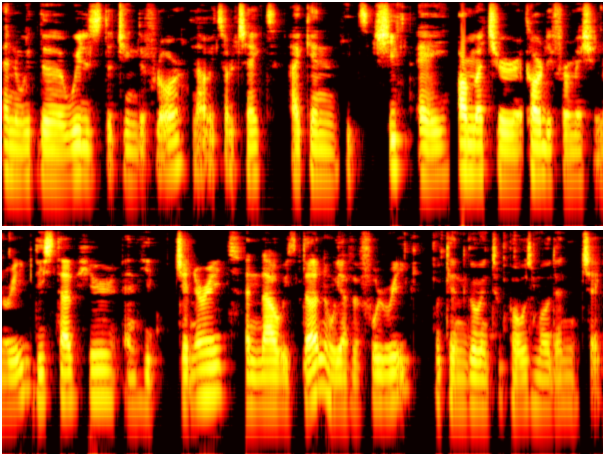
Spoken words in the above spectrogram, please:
and with the wheels touching the floor. Now it's all checked. I can hit Shift A, Armature Car Deformation Rig, this tab here, and hit Generate. And now it's done. We have a full rig. We can go into pose mode and check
